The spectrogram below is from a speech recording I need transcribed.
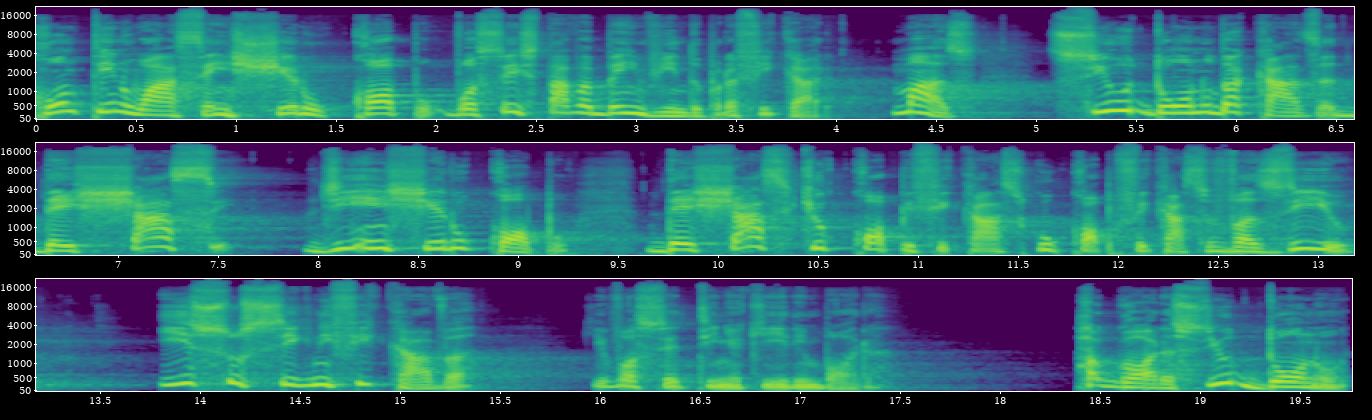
continuasse a encher o copo, você estava bem-vindo para ficar. Mas, se o dono da casa deixasse de encher o copo, deixasse que o copo ficasse, que o copo ficasse vazio, isso significava que você tinha que ir embora. Agora, se o dono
